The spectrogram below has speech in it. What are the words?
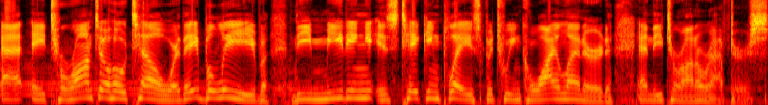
at a Toronto hotel where they believe the meeting is taking place between Kawhi Leonard and the Toronto Raptors.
